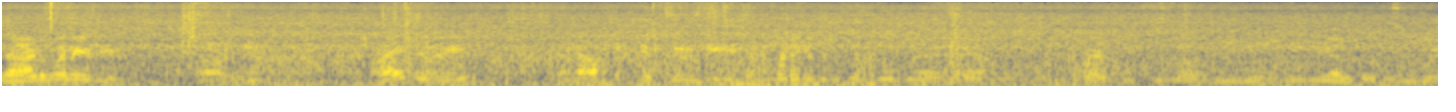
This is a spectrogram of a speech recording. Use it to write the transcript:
झाड पण आहे ते. आहे ते होईल. पण आपण security शंभर टक्के तिथनं खूप, अं, खूप बायको पूर्ण म्हणजे हे घालतो, म्हणजे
